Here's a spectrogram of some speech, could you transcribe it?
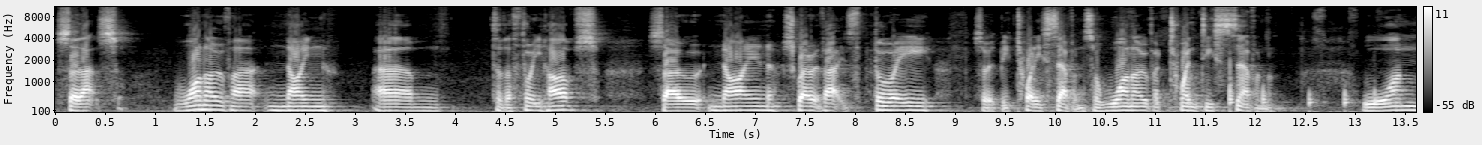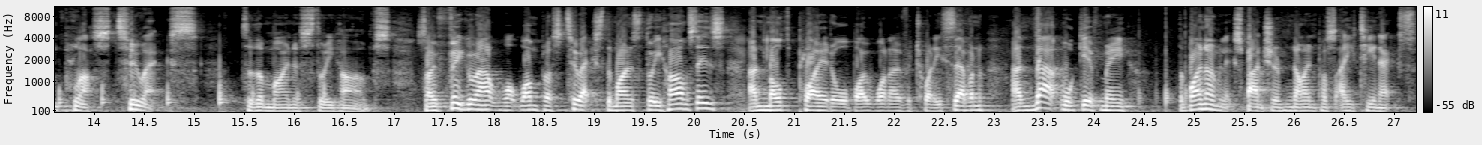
So that's 1 over 9 um, to the 3 halves. So 9 square root of that is 3, so it'd be 27. So 1 over 27. 1 plus 2x to the minus 3 halves. So figure out what 1 plus 2x to the minus 3 halves is and multiply it all by 1 over 27 and that will give me the binomial expansion of 9 plus 18x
